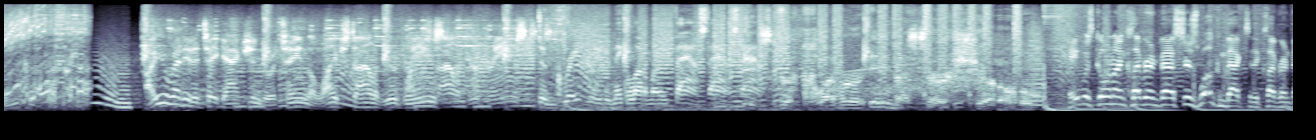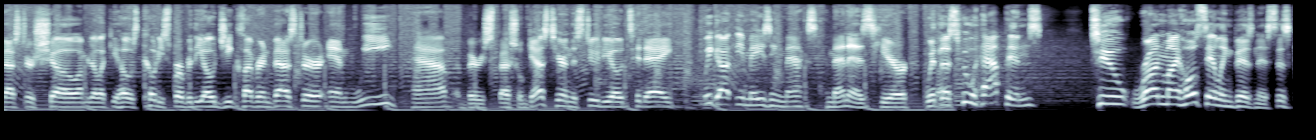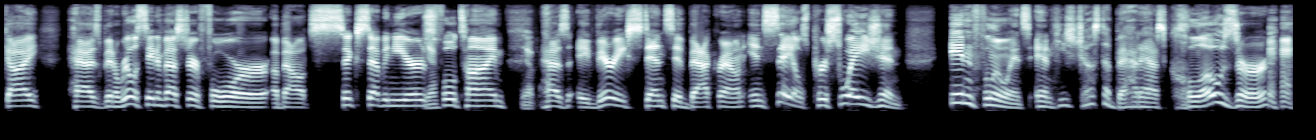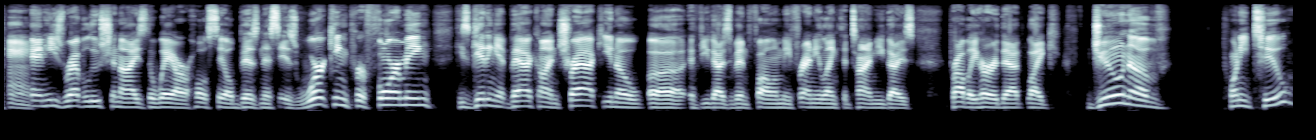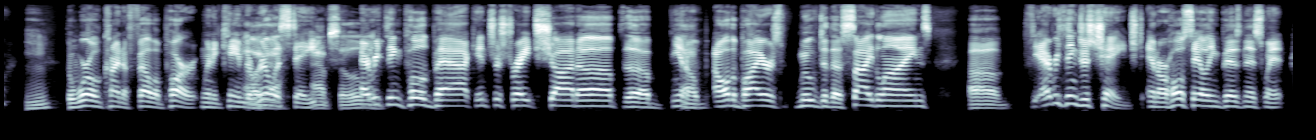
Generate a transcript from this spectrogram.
Are you ready to take action to attain the lifestyle of your dreams? It's a great way to make a lot of money fast, fast, fast. Hey, what's going on, clever investors? Welcome back to the Clever Investor Show. I'm your lucky host, Cody Sperber, the OG Clever Investor, and we have a very special guest here in the studio today. We got the amazing Max Jimenez here with us, who happens to run my wholesaling business. This guy has been a real estate investor for about six, seven years, Yeah. full time, Yep. has a very extensive background in sales, persuasion, influence, and he's just a badass closer and he's revolutionized the way our wholesale business is working, performing. He's getting it back on track. You know, uh, if you guys have been following me for any length of time, you guys probably heard that like June of 22, Mhm. the world kind of fell apart when it came to Oh, real yeah. estate. Absolutely. Everything pulled back, interest rates shot up, the, you know, all the buyers moved to the sidelines. Uh, everything just changed. And our wholesaling business went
